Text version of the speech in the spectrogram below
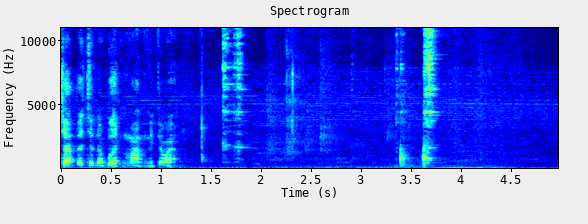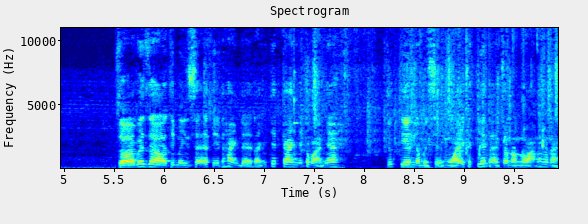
Chất chắt để cho nó bớt mặn đi các bạn. Rồi bây giờ thì mình sẽ tiến hành để đánh tiết canh nha các bạn nhé trước tiên là mình sẽ ngoáy cái tiết này cho nó loãng thế này.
